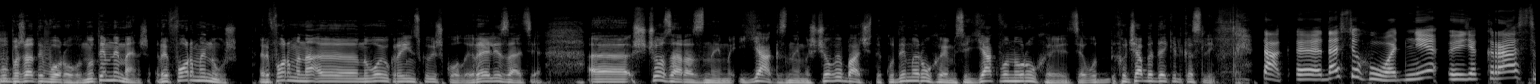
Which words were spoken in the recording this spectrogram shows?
побажати ворогу. Ну тим не менш, реформи НУШ, реформи на е, нової української школи, реалізація. Е, що зараз з ними? Як з ними? Що ви бачите? Куди ми рухаємося? Як воно рухається? От хоча б декілька слів. Так, е, на сьогодні, е, якраз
